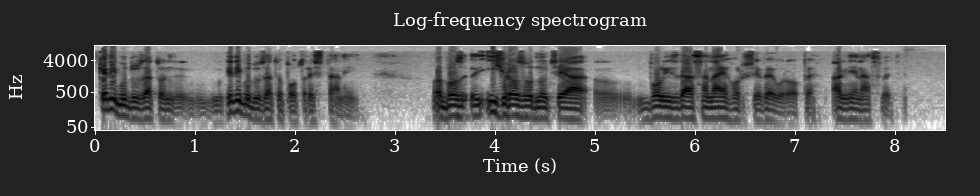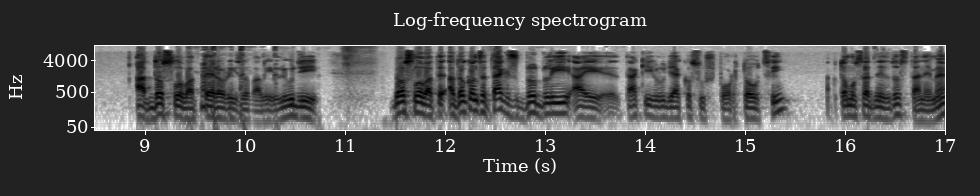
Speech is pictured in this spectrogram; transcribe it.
Kedy budú za to, kedy budú za to potrestaní? Lebo ich rozhodnutia e, boli, zdá sa, najhoršie v Európe, ak nie na svete. A doslova terorizovali ľudí. Doslova te- a dokonca tak zblblí aj takých ľudí, ako sú športovci, a k tomu sa dnes dostaneme,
